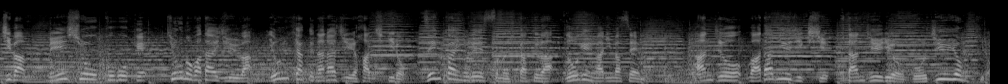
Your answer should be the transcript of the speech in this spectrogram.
1番名称小ボケ今日の馬体重は478キロ前回のレースとの比較は増減ありません。安城和田龍二騎手負担重量54キロ。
